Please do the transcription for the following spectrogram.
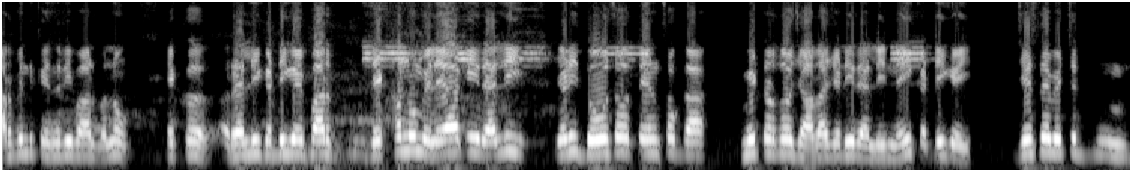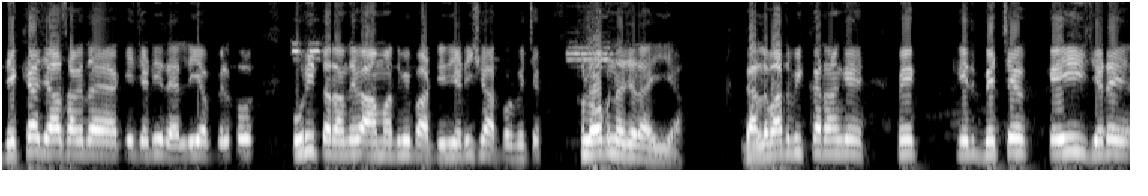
ਅਰਵਿੰਦ ਕੇਜਰੀਵਾਲ ਵੱਲੋਂ ਇੱਕ ਰੈਲੀ ਕੱਢੀ ਗਈ। ਪਰ ਦੇਖਣ ਨੂੰ ਮਿਲਿਆ ਕਿ ਰੈਲੀ ਜਿਹੜੀ 200 300 ਗਾ- ਮੀਟਰ ਤੋਂ ਜ਼ਿਆਦਾ ਜਿਹੜੀ ਰੈਲੀ ਨਹੀਂ ਕੱਢੀ ਗਈ, ਜਿਸ ਦੇ ਵਿੱਚ ਦੇਖਿਆ ਜਾ ਸਕਦਾ ਹੈ ਕਿ ਜਿਹੜੀ ਰੈਲੀ ਆ ਬਿਲਕੁਲ ਪੂਰੀ ਤਰ੍ਹਾਂ ਦੇ ਆਮ ਆਦਮੀ ਪਾਰਟੀ ਦੀ ਜਿਹੜੀ ਹੁਸ਼ਿਆਰਪੁਰ ਵਿੱਚ ਫਲੋਪ ਨਜ਼ਰ ਆਈ ਆ। ਗੱਲਬਾਤ ਵੀ ਕਰਾਂਗੇ ਵੀ ਕਿ ਵਿੱਚ ਕਈ ਜਿਹੜੇ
